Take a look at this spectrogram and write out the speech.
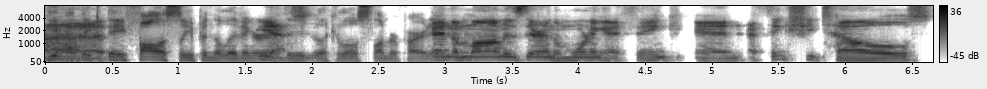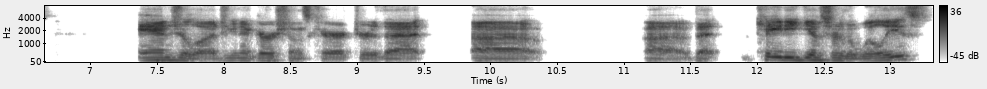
uh, yeah. they, they fall asleep in the living room. yes. They do like a little slumber party. and the mom is there in the morning, I think, and I think she tells Angela, Gina Gershon's character, that uh, uh, that Katie gives her the willies,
